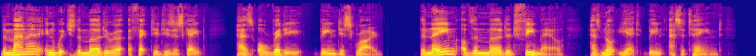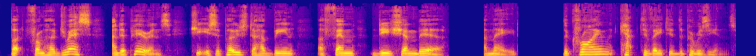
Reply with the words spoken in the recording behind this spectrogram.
The manner in which the murderer effected his escape has already been described. The name of the murdered female has not yet been ascertained, but from her dress and appearance she is supposed to have been a femme de chambre, a maid. The crime captivated the Parisians.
